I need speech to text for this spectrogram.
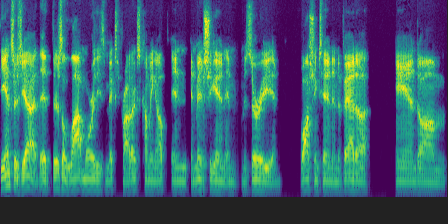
the answer is yeah, it, there's a lot more of these mixed products coming up in in Michigan and Missouri and Washington and Nevada, and um,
